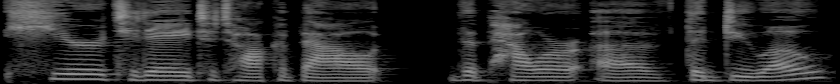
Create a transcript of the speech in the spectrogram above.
here today to talk about the power of the duo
